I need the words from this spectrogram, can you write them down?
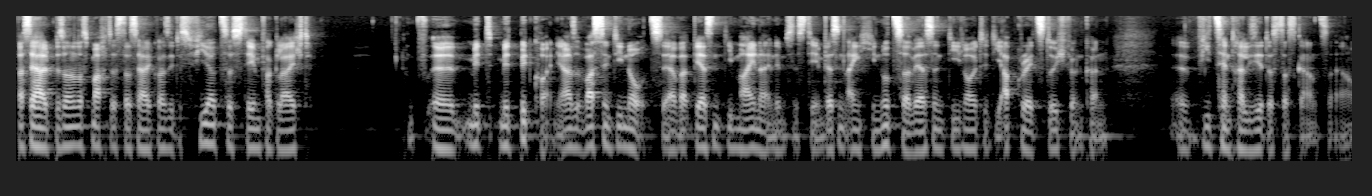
was er halt besonders macht, ist, dass er halt quasi das Fiat-System vergleicht mit, mit Bitcoin. Ja? Also was sind die Nodes? Ja? Wer sind die Miner in dem System? Wer sind eigentlich die Nutzer? Wer sind die Leute, die Upgrades durchführen können? Äh, wie zentralisiert ist das Ganze? Ja?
